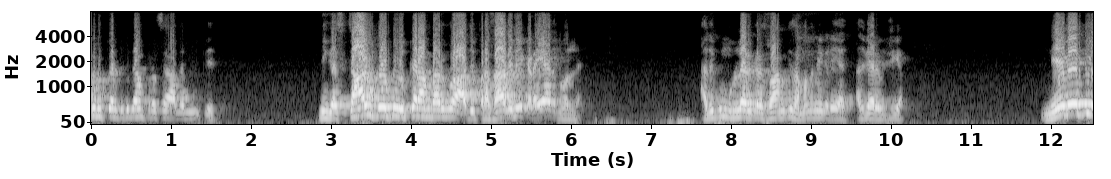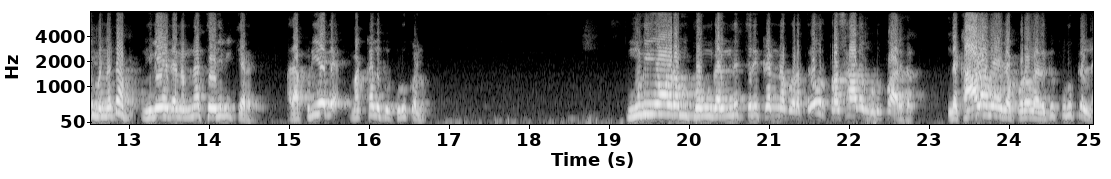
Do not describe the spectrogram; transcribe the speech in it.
கொடுக்கறதுக்கு தான் பிரசாதம்னு பேர். நீங்க ஸ்டால் போட்டு விற்கிறான் பாருங்க அது பிரசாதமே கிடையாது முதல்ல. அதுக்கும் உள்ள இருக்கிற சுவாமிக்கு சம்மந்தமே கிடையாது அது வேற விஷயம். நேவேத்தியம் பண்ணது நிவேதனம்னா தெரிவிக்கிறது. அது அப்படியே மக்களுக்கு கொடுக்கணும். முனியோரம் பொங்கல்னு திருக்கண்ணபுரத்துல ஒரு பிரசாதம் கொடுப்பார்கள். இந்த காலமேக புறவருக்கு கொடுக்கல.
